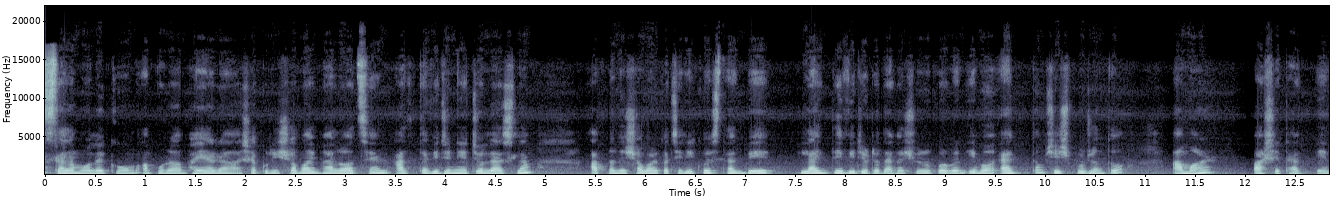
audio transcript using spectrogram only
আসসালামু আলাইকুম আপুরা, ভাইয়ারা, আশা করি সবাই ভালো আছেন। আজকে ভিডিও নিয়ে চলে আসলাম। আপনাদের সবার কাছে রিকোয়েস্ট থাকবে লাইক দিয়ে ভিডিওটা দেখা শুরু করবেন এবং একদম শেষ পর্যন্ত আমার পাশে থাকবেন।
